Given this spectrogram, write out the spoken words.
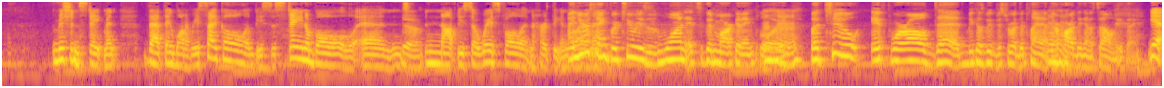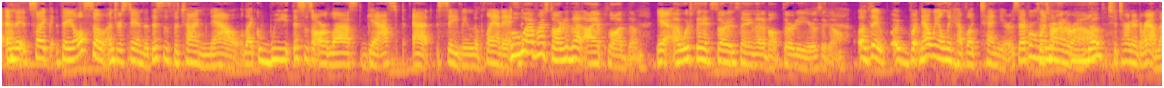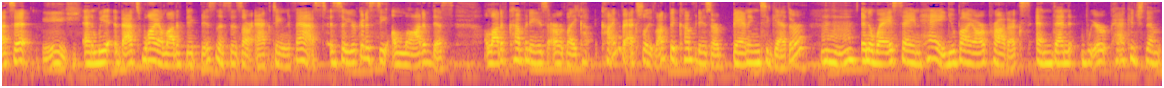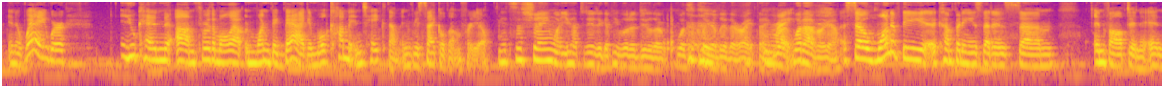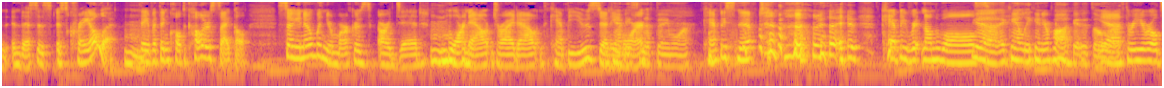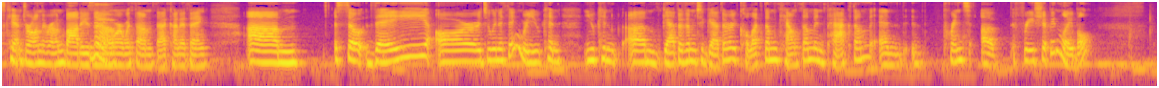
mission statement that they want to recycle and be sustainable and Yeah. not be so wasteful and hurt the environment. And you were saying for two reasons. One, it's a good marketing ploy. Mm-hmm. But two, if we're all dead because we've destroyed the planet, Mm-hmm. they're hardly going to sell anything. Yeah, and it's like they also understand that this is the time now. Like we, this is our last gasp at saving the planet. Whoever started that, I applaud them. Yeah. I wish they had started saying that about 30 years ago. Oh, they, uh, but now we only have like ten years. Everyone to turn it around? No, to turn it around. That's it. Yeesh. and we that's why a lot of big businesses are acting fast and so you're going to see a lot of this a lot of companies are like kind of actually a lot of big companies are banding together in a way saying hey you buy our products and then we're package them in a way where you can um, throw them all out in one big bag and we'll come and take them and recycle them for you It's a shame what you have to do to get people to do the, what's clearly the right thing. Right. Whatever, yeah. so one of the companies that is um, involved in, in, in this is, is Crayola. They have a thing called Color Cycle. So you know when your markers are dead, worn out, dried out, can't be used anymore. Can't be sniffed anymore. Can't be sniffed. can't be written on the walls. Yeah, it can't leak in your pocket. It's over. Yeah, three year olds can't draw on their own bodies Yeah. anymore with them, that kind of thing. Um, so they are doing a thing where you can you can um, gather them together, collect them, count them, and pack them, and print a free shipping label,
